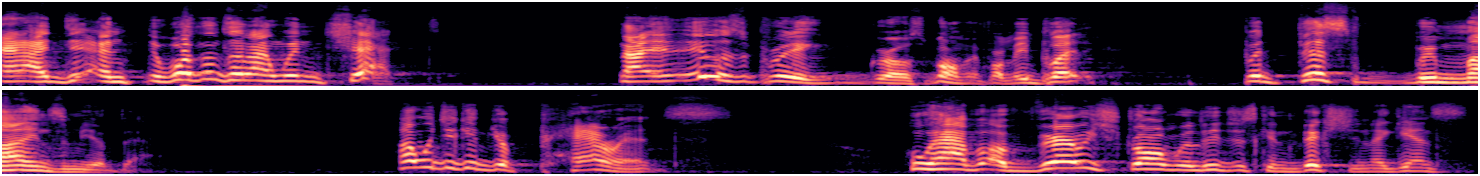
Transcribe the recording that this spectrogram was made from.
And, I did, and it wasn't until I went and checked. Now, it was a pretty gross moment for me, but, but this reminds me of that. How would you give your parents, who have a very strong religious conviction against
